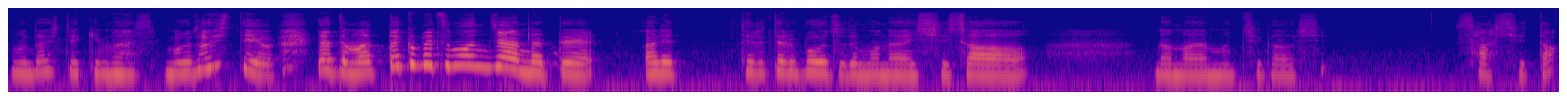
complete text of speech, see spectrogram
戻してきます。戻してよ。だって全く別物じゃん。だってあれっててるてる坊主でもないしさ名前も違うし。察した。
